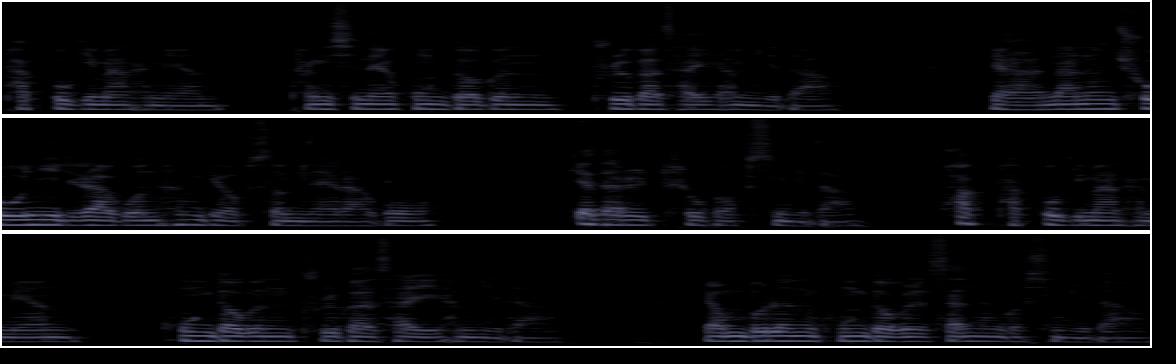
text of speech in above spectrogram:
바꾸기만 하면 당신의 공덕은 불가사의합니다. 야, 나는 좋은 일이라고는 한 게 없었네라고 깨달을 필요가 없습니다. 확 바꾸기만 하면 공덕은 불가사의합니다. 연불은 공덕을 쌓는 것입니다.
